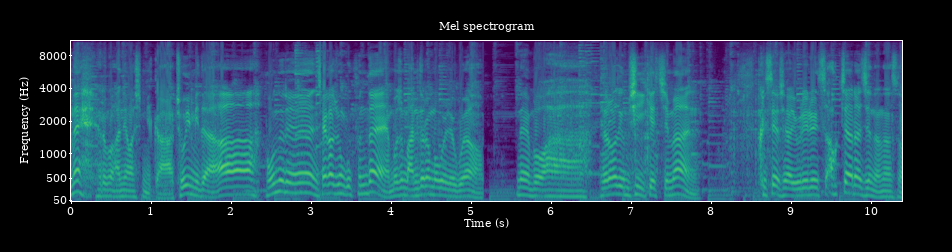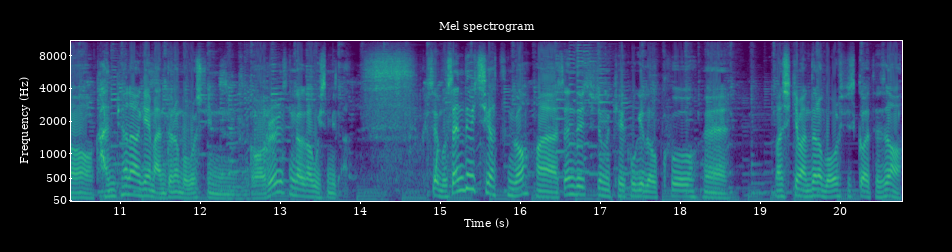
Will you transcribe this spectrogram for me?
네, 여러분 안녕하십니까. 조입니다. 아, 오늘은 제가 좀 고픈데 뭐 좀 만들어 먹으려고요. 네, 뭐, 아, 여러 가지 음식이 있겠지만, 글쎄요, 제가 요리를 썩 잘하진 않아서 간편하게 만들어 먹을 수 있는 거를 생각하고 있습니다. 글쎄요, 뭐 샌드위치 같은 거? 아, 샌드위치 좀 이렇게 고기 넣고, 예, 맛있게 만들어 먹을 수 있을 것 같아서,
